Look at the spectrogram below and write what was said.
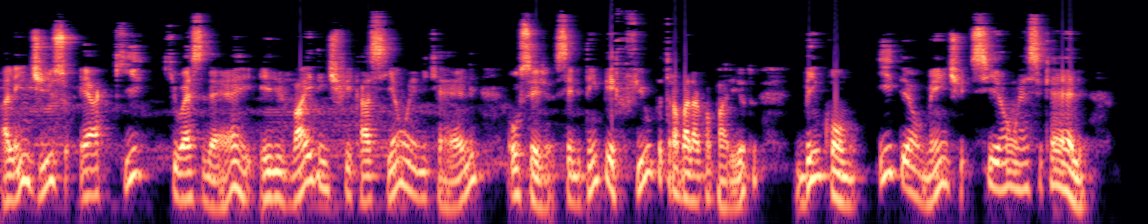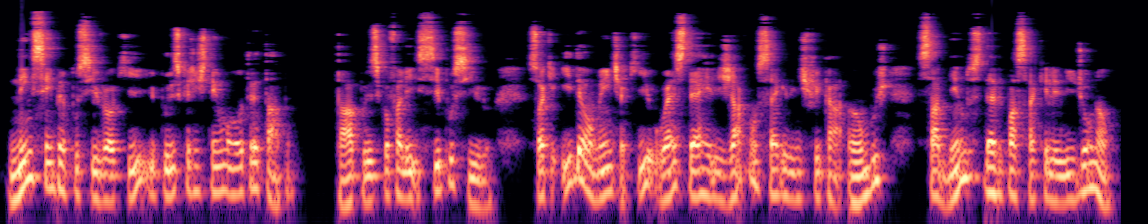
Além disso, é aqui que o SDR ele vai identificar se é um MQL, ou seja, se ele tem perfil para trabalhar com Pareto, bem como, idealmente, se é um SQL. Nem sempre é possível aqui e por isso que a gente tem uma outra etapa. Tá? Por isso que eu falei se possível. Só que idealmente aqui o SDR ele já consegue identificar ambos, sabendo se deve passar aquele lead ou não.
